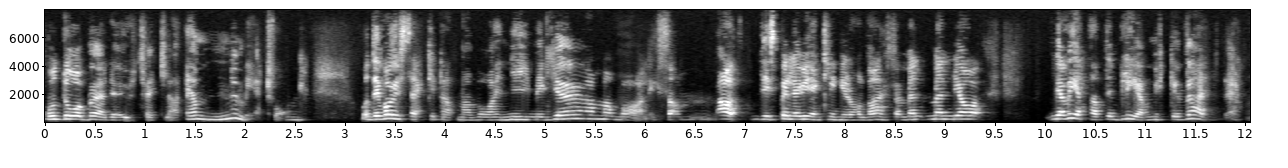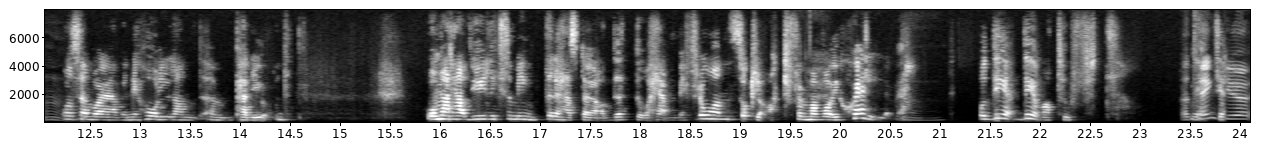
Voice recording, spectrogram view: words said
och då började jag utveckla ännu mer tvång. Och det var ju säkert att man var i en ny miljö, man var liksom, ja, det spelar ju egentligen ingen roll varför, men, men jag, jag vet att det blev mycket värre. Mm. Och sen var jag även i Holland en period. Och man hade ju liksom inte det här stödet då hemifrån såklart, för man var ju själv. Mm. Och det, det var tufft. Jag tänker ju,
